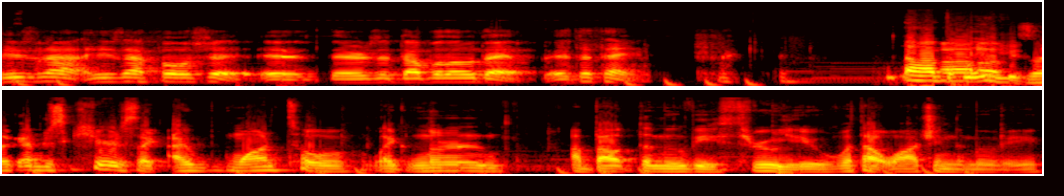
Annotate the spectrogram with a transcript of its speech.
he's not. He's not full of shit. It, there's a Double O Dale. It's a thing. no, I believe you. Like, I'm just curious. Like, I want to like learn about the movie through you without watching the movie,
